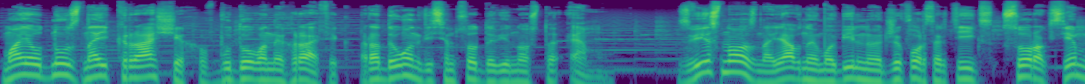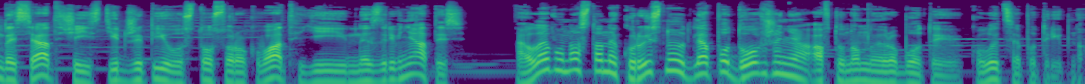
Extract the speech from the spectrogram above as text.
має одну з найкращих вбудованих графік Radeon 890M. Звісно, з наявною мобільною GeForce RTX 4070 ще й з GPU 140 Вт їй не зрівнятись, але вона стане корисною для подовження автономної роботи, коли це потрібно.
